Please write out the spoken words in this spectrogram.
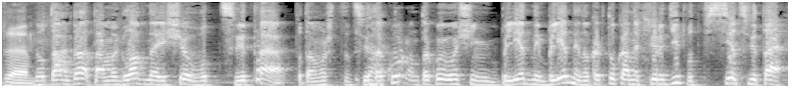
Да. Ну там, да, там и главное еще вот цвета, потому что цветокор, он такой очень бледный-бледный, но как только она пердит, вот все цвета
